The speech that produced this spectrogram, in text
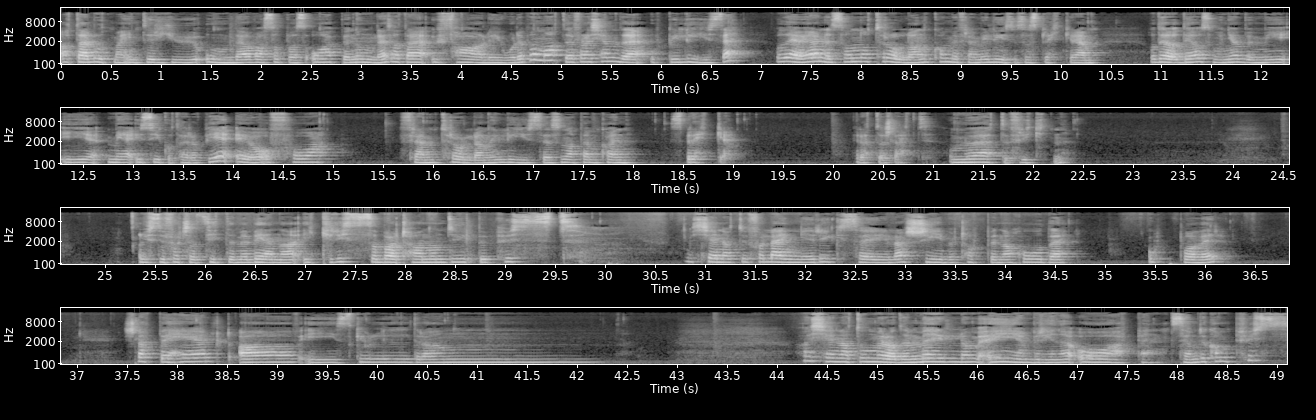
at jeg lot meg intervjue om det og var såpass åpen om det, så at jeg ufarliggjorde det på en måte, for da kommer det opp i lyset. Og det er jo gjerne sånn når trollene kommer frem i lyset, så sprekker de. Og det er det også man jobber mye i, med i psykoterapi, er jo å få frem trollene i lyset, sånn at de kan sprekke. Rett og slett. Og møte frykten. Hvis du fortsatt sitter med bena i kryss, så bare ta noen dype pust. Kjenn at du forlenger ryggsøyla, skyver toppen av hodet oppover. Slappe helt av i skuldrene. Og kjenn at området mellom øyenbrynene er åpent. Se om du kan puste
